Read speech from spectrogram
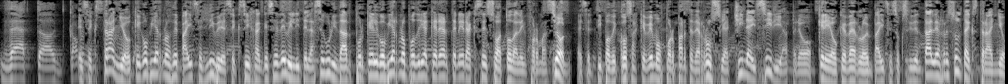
es extraño que gobiernos de países libres exijan que se debilite la seguridad porque el gobierno podría querer tener acceso a toda la información. Es el tipo de cosas que vemos por parte de Rusia, China y Siria, pero creo que verlo en países occidentales resulta extraño.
